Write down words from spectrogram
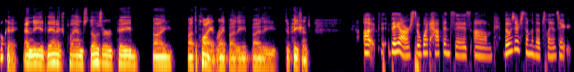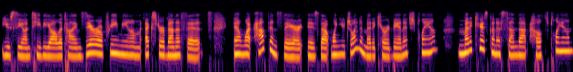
Okay, and the Advantage plans, those are paid by by the client, right? By the by the the patient. Uh, they are. So what happens is um, those are some of the plans that you see on TV all the time: zero premium, extra benefits. And what happens there is that when you join a Medicare Advantage plan, Medicare is going to send that health plan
